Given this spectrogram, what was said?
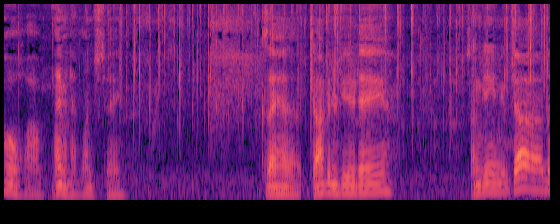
Oh, wow. I haven't had lunch today. Because I had a job interview today. So I'm getting a new job.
